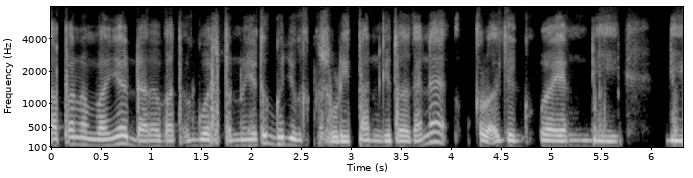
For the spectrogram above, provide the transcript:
apa namanya darah batak gue sepenuhnya itu gue juga kesulitan gitu. Karena kalau aja gue yang di di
